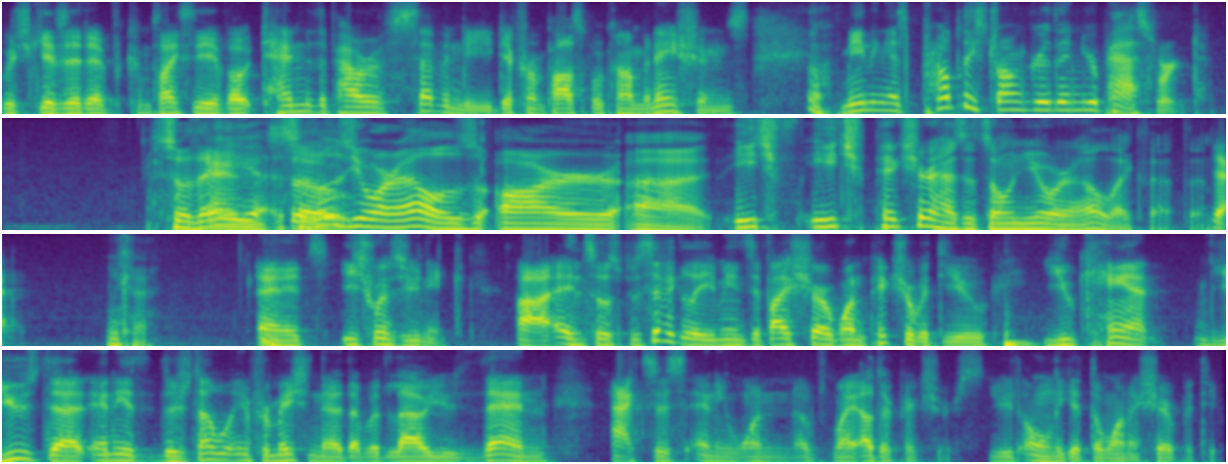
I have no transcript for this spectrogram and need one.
which gives it a complexity of about 10 to the power of 70 different possible combinations, meaning it's probably stronger than your password. So they, so, so- those URLs are uh, each each picture has its own URL like that. Then Yeah. Okay. And it's each one's unique. Uh, and so specifically, it means if I share one picture with you, you can't use that. Any there's no information there that would allow you then access any one of my other pictures. You'd only get the one I shared with you.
